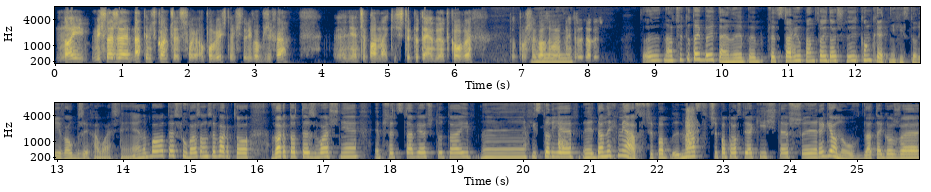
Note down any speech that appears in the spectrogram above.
no i myślę, że na tym skończę swoją opowieść o historii Wałbrzycha. Nie wiem, czy pan ma jakieś jeszcze pytania dodatkowe? To proszę bardzo, może pani teraz zadać. To znaczy tutaj by ten, y, przedstawił pan tutaj dość y, konkretnie historię Wałbrzycha właśnie, nie? No bo też uważam, że warto, warto też właśnie przedstawiać tutaj y, historię y, danych miast, czy po, miast, czy po prostu jakichś też regionów, dlatego że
